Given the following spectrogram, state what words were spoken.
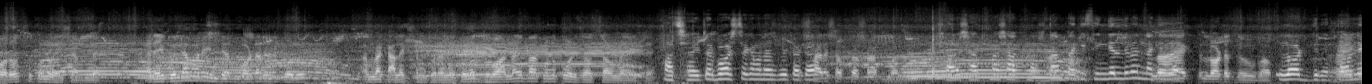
বড় হচ্ছে কোনো হিসাব নেই। আর এইগুলো আমার ইন্ডিয়ান বর্ডারের গরু আমরা কালেকশন করে নিই। কোনো ধোয়া নাই বা কোনো পরিচর্যাও নাই এটা আচ্ছা এটার বয়সটা কেমন আসবে কাকা? সাড়ে সপ্তাহ সাত মাস। সাড়ে সাত মাস আট মাস। দামটা কি সিঙ্গেল দেবেন নাকি না এক লটে দেবো বাবা লট দিবেন। হ্যাঁ, তাহলে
